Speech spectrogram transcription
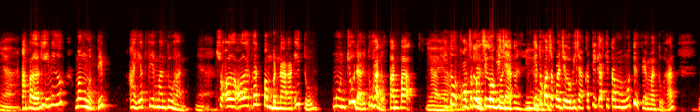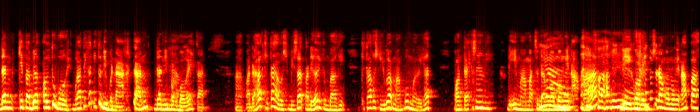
ya, Apalagi ini lo mengutip ayat firman Tuhan. ya, Seolah-olah kan pembenaran itu muncul dari Tuhan loh, tanpa ya, ya. itu konsekuensi Betul, logisnya. konsekuensi. Iya. Itu konsekuensi logisnya. Ketika kita mengutip firman Tuhan dan kita bilang oh itu boleh, berarti kan itu dibenarkan dan diperbolehkan. Nah, padahal kita harus bisa tadi lagi kembali, kita harus juga mampu melihat konteksnya nih. Di imamat sedang Iya. ngomongin apa, di Iya. Korintus sedang ngomongin apa.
